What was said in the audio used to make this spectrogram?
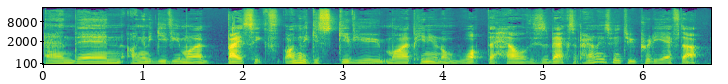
and then I'm going to give you my basic. I'm going to just give you my opinion on what the hell this is about because apparently it's meant to be pretty effed up.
